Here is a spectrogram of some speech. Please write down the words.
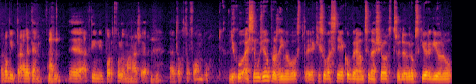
robí práve ten mm-hmm. aktívny portfolio manažer mm-hmm. tohto fondu. Děkuji. A jestli můžeme pro zajímavost, jaký jsou vlastně jako v rámci našeho středoevropského regionu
